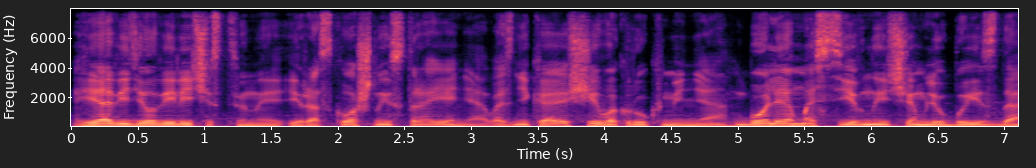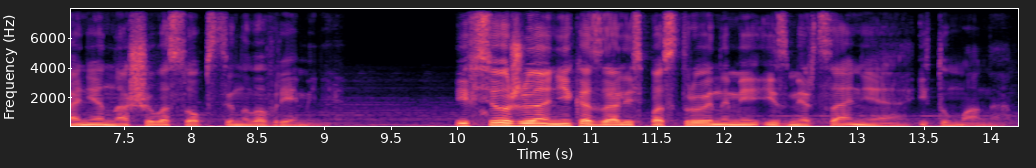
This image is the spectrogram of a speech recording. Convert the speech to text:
Я видел величественные и роскошные строения, возникающие вокруг меня, более массивные, чем любые здания нашего собственного времени. И все же они казались построенными из мерцания и тумана.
